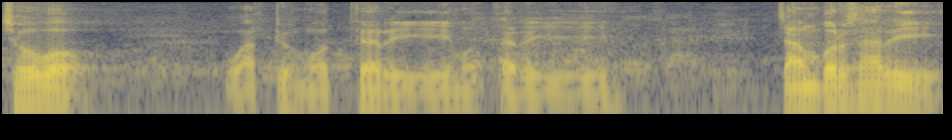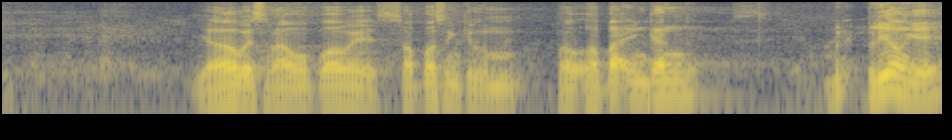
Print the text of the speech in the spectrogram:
Jawa. Waduh moder iki, moder iki. Campur sari. Ya wis ra apa wis. Sapa sing gelem Bapak-bapak ingkang beliau nggih?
